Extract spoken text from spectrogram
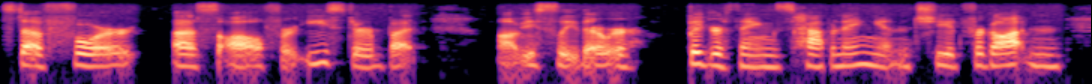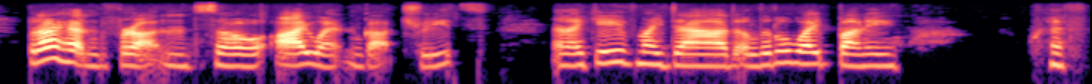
stuff for us all for Easter, but obviously there were bigger things happening, and she had forgotten. But I hadn't forgotten, so I went and got treats, and I gave my dad a little white bunny with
